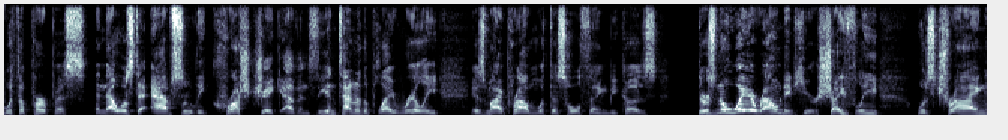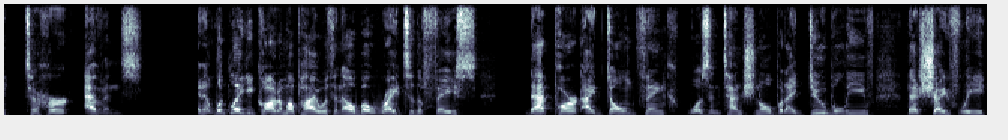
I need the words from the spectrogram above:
with a purpose, and that was to absolutely crush Jake Evans. The intent of the play really is my problem with this whole thing because there's no way around it here. Scheifele was trying to hurt Evans, and it looked like he caught him up high with an elbow right to the face. That part I don't think was intentional, but I do believe that Scheifele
